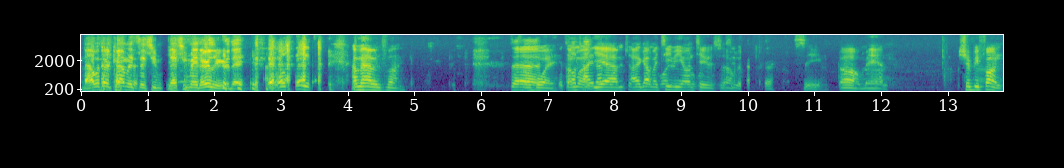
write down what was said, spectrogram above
Not with her comments that she that she made earlier today. we'll see. I'm having fun. uh, oh boy, it's I'm, uh, tied yeah, going I got my fourth quarter, TV on we'll- too. we'll So see what happens there. Let's see. Oh man, should be fun.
